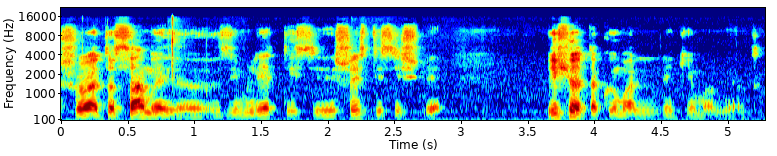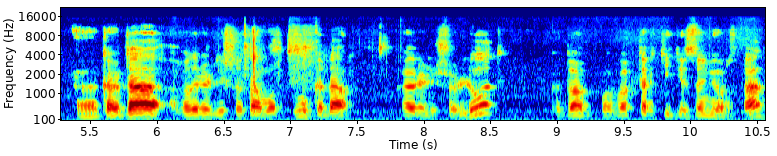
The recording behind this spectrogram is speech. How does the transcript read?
что это самый э, Земле 6 тысяч лет. Еще такой маленький момент. Э, Когда говорили, что там, вот, ну, когда говорили, что лед, когда в Антарктиде замерз, да,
